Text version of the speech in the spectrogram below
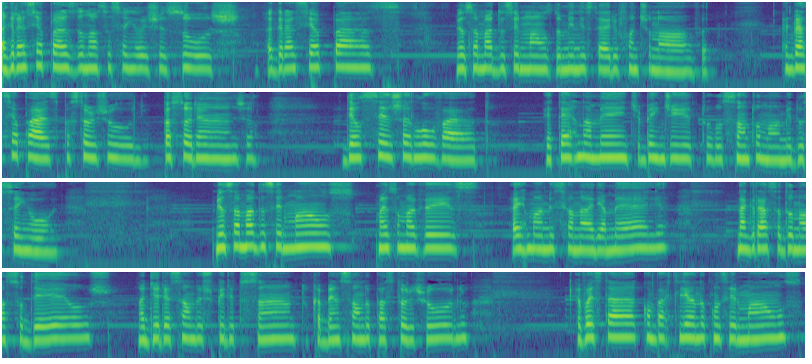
A graça e a paz do nosso Senhor Jesus, a graça e a paz, meus amados irmãos do Ministério Fonte Nova, a graça e a paz, Pastor Júlio, Pastor Ângela, Deus seja louvado, eternamente bendito o santo nome do Senhor. Meus amados irmãos, mais uma vez, a irmã missionária Amélia, na graça do nosso Deus, na direção do Espírito Santo, com a benção do Pastor Júlio, eu vou estar compartilhando com os irmãos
